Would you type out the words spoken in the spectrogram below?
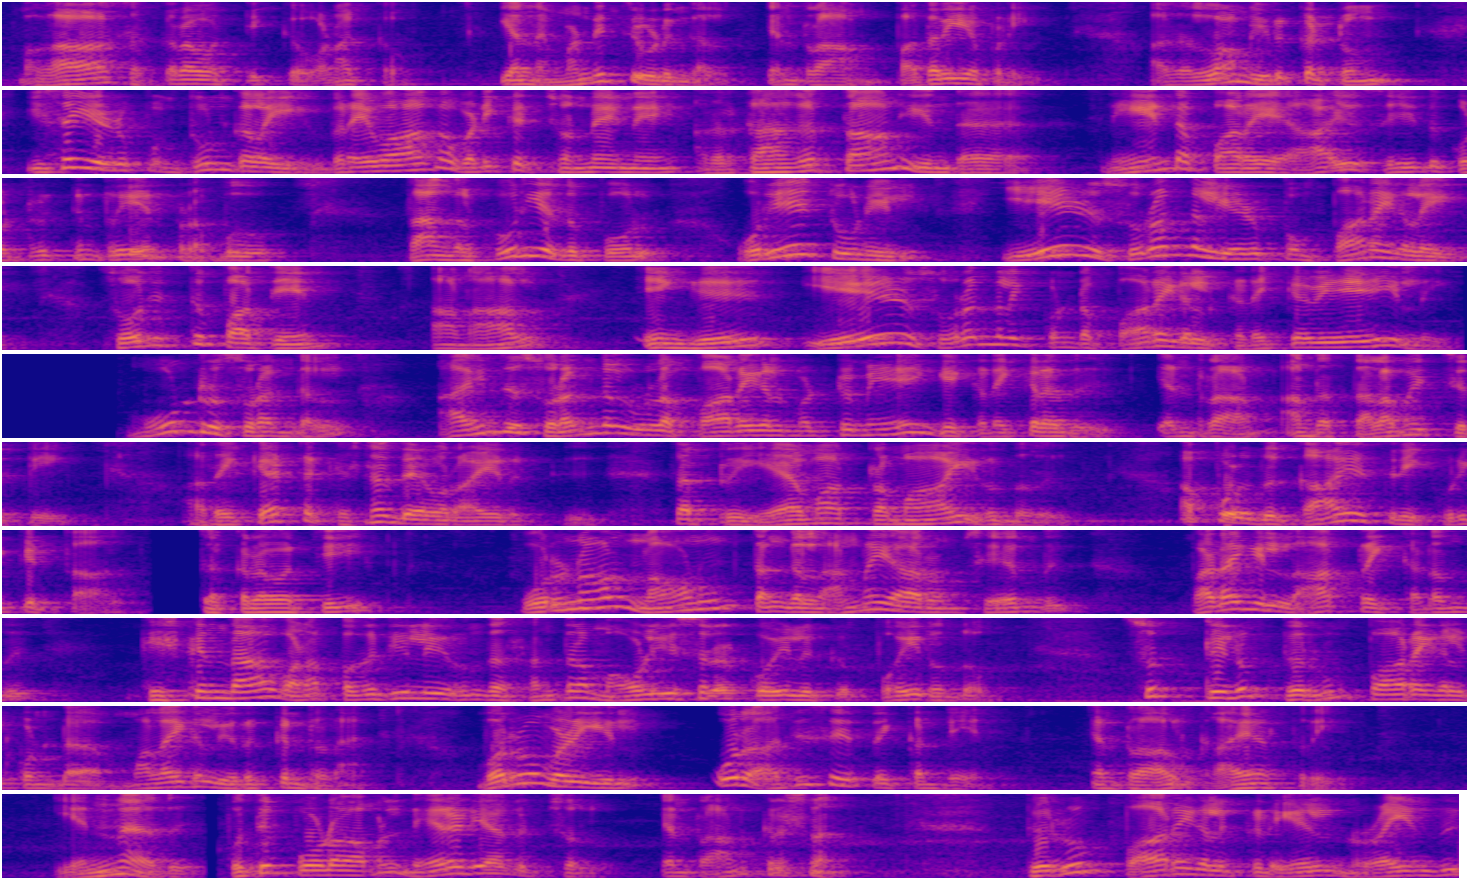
மகா சக்கரவர்த்திக்கு வணக்கம். என்னை மன்னித்து விடுங்கள் என்றான் பதறியபடி. அதெல்லாம் இருக்கட்டும். இசை எழுப்பும் தூண்களை விரைவாக வடிக்கச் சொன்னேனே. அதற்காகத்தான் இந்த நீண்ட பாறையை ஆய்வு செய்து கொண்டிருக்கின்றேன் பிரபு. தாங்கள் கூறியது போல் ஒரே தூணில் ஏழு சுரங்கள் எழுப்பும் பாறைகளை சோதித்து பார்த்தேன். ஆனால் இங்கு ஏழு சுரங்களை கொண்ட பாறைகள் கிடைக்கவே இல்லை. மூன்று சுரங்கள் ஐந்து சுரங்கள் உள்ள பாறைகள் மட்டுமே இங்கே கிடைக்கிறது என்றான் அந்த தலைமைச் சிற்பி. அதை கேட்ட கிருஷ்ணதேவராயருக்கு சற்று ஏமாற்றமாய் இருந்தது. அப்பொழுது காயத்ரி குறுக்கிட்டாள். சக்கரவர்த்தி ஒரு நாள் நானும் தங்கள் அன்னையாரும் சேர்ந்து படகில் ஆற்றை கடந்து கிஷ்கிந்தா வனப்பகுதியில் இருந்த சந்திர மௌலீஸ்வரர் கோயிலுக்கு போயிருந்தோம். சுற்றிலும் பெரும் பாறைகள் கொண்ட மலைகள் இருக்கின்றன. வரும் வழியில் ஒரு அதிசயத்தை கண்டேன் என்றாள் காயத்ரி. என்ன அது? புதிர் போடாமல் நேரடியாகச் சொல் என்றான் கிருஷ்ணன். பெரும் பாறைகளுக்கிடையில் நுழைந்து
